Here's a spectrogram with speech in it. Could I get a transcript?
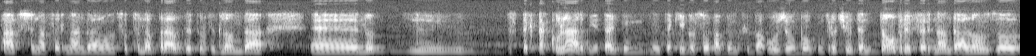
patrzy na Fernando Alonso, to naprawdę to wygląda e, no, y, spektakularnie, tak bym, takiego słowa bym chyba użył, bo wrócił ten dobry Fernando Alonso,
